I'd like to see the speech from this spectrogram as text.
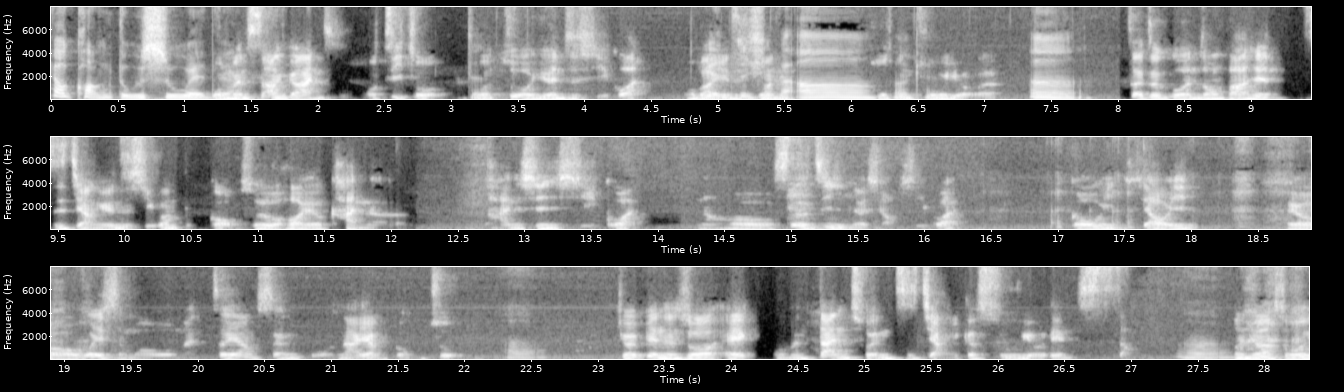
要狂读书哎。我们上一个案子，我自己做了，我做原子习惯，我把原子习惯哦做成桌游了。嗯，在这个过程中发现只讲原子习惯不够，所以我后来又看了弹性习惯，然后设计你的小习惯，勾引效应。还有为什么我们这样生活那样工作？嗯，就会变成说，哎、欸，我们单纯只讲一个书有点少。嗯，换句话说，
